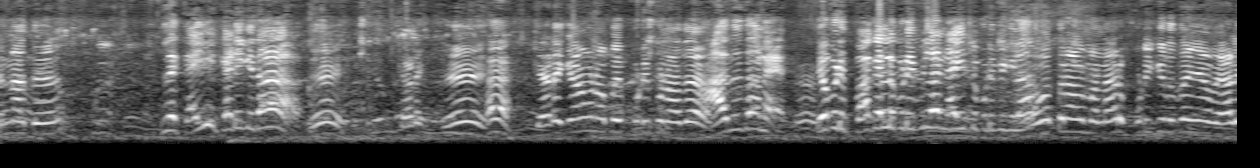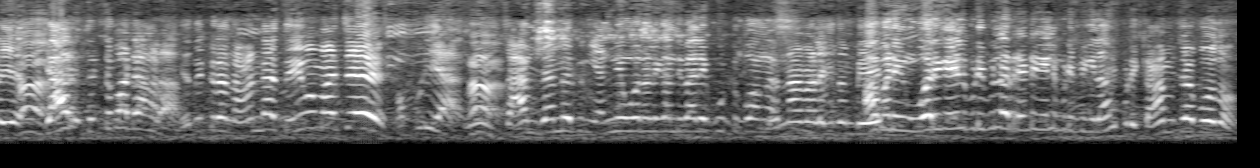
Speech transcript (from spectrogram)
என்னது? இல்ல கை கிடைக்குதா? கிடைக்காம நான் போய் பிடிப்பேனாத? அதுதானே. எப்படி பகல்ல பிடிப்பீங்களா நைட்ல பிடிப்பீங்களா? இருபத்தி நாலு மணி நேரம் பிடிக்கிறது தான் என் வேலையே. யாரும் திட்ட மாட்டாங்களா? எதுக்குடா நான் தான் தெய்வமாச்சு? அப்படியா? சாமி சாமி இருப்பீங்க என்னை ஒரு நாளைக்கு அந்த வேலையை கூட்டு போங்க. என்ன வேலைக்கு தம்பி? ஆமா நீங்க ஒரு கையில பிடிப்பீங்களா ரெண்டு கையில பிடிப்பீங்களா? இப்படி காமிச்சா போதும்.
